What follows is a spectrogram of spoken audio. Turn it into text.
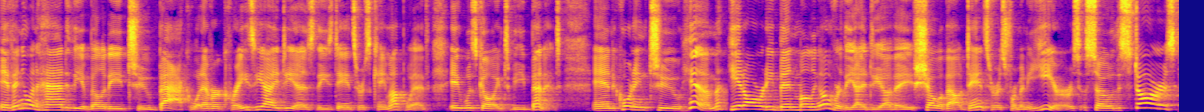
If anyone had the ability to back whatever crazy ideas these dancers came up with, it was going to be Bennett. And according to him, he had already been mulling over the idea of a show about dancers for many years, so the stars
